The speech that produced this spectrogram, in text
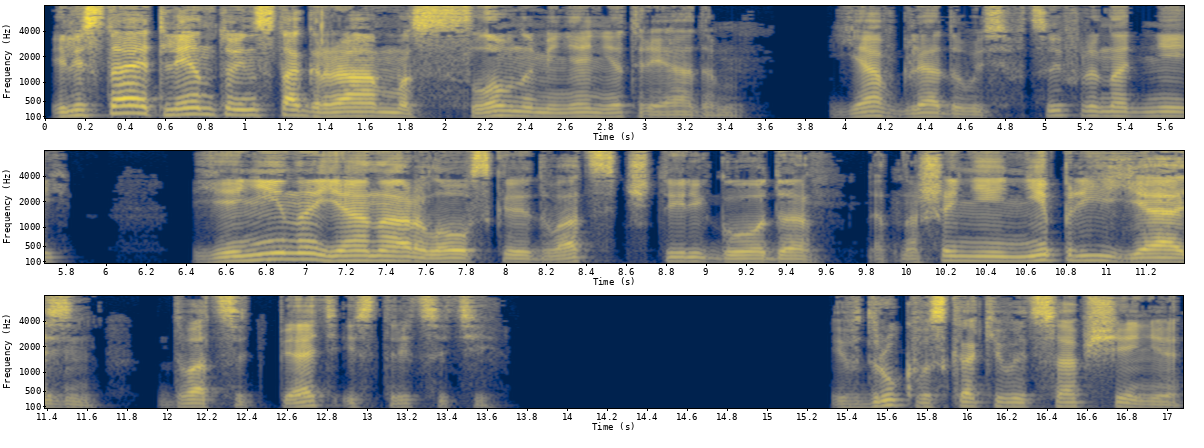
и листает ленту Инстаграма, словно меня нет рядом. Я вглядываюсь в цифры над ней. Янина Яна Орловская, 24 года. Отношение неприязнь, 25 из 30. И вдруг выскакивает сообщение.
